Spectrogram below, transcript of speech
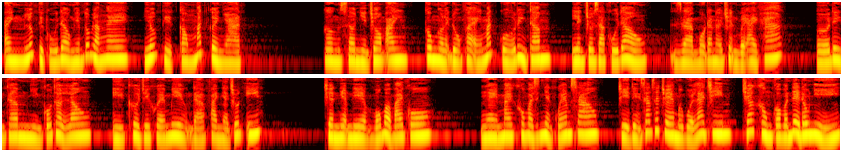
Anh lúc thì cúi đầu nghiêm túc lắng nghe Lúc thì cong mắt cười nhạt. Hương Sơn nhìn trộm anh Không ngờ lại đụng phải ánh mắt của hứa đình thâm Lên trôn ra cúi đầu Giả bộ đang nói chuyện với ai khác? Hứa đình thâm nhìn cô thật lâu Ý cười trên khóe miệng đã phai nhạt chút ít. Trần Niệm Niệm vỗ vào vai cô. Ngày mai không phải sinh nhật của em sao? Chị định sắp xếp cho em một buổi livestream Chắc không có vấn đề đâu nhỉ?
